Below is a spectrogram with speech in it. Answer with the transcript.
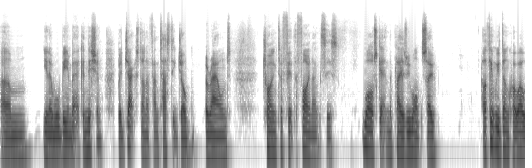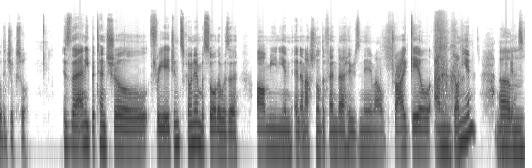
um, you know, we'll be in better condition. But Jack's done a fantastic job around trying to fit the finances whilst getting the players we want. So I think we've done quite well with the jigsaw. Is there any potential free agents coming in? We saw there was a Armenian international defender whose name I'll try, Gael Andonian. Um. Is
